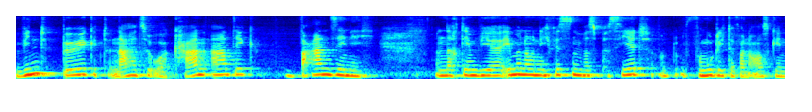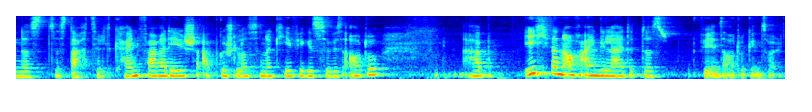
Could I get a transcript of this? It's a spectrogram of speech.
windböig, nahezu orkanartig, wahnsinnig. Und nachdem wir immer noch nicht wissen, was passiert und vermutlich davon ausgehen, dass das Dachzelt kein faradäischer abgeschlossener Käfig ist, so wie das Auto, habe ich dann auch eingeleitet, dass wir ins Auto gehen sollten.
